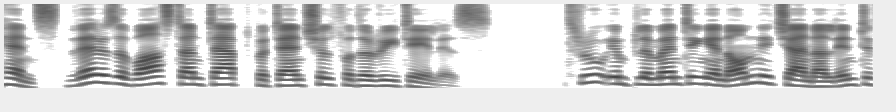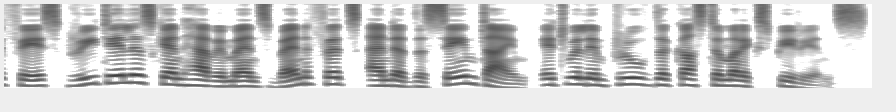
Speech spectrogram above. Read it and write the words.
Hence, there is a vast untapped potential for the retailers. Through implementing an omnichannel interface, retailers can have immense benefits, and at the same time, it will improve the customer experience.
